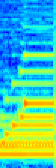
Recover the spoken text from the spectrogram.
Bye.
